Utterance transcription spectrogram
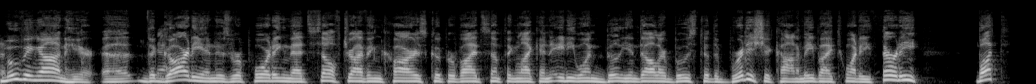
Moving on here, uh, the yeah. Guardian is reporting that self-driving cars could provide something like an $81 billion boost to the British economy by 2030, but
